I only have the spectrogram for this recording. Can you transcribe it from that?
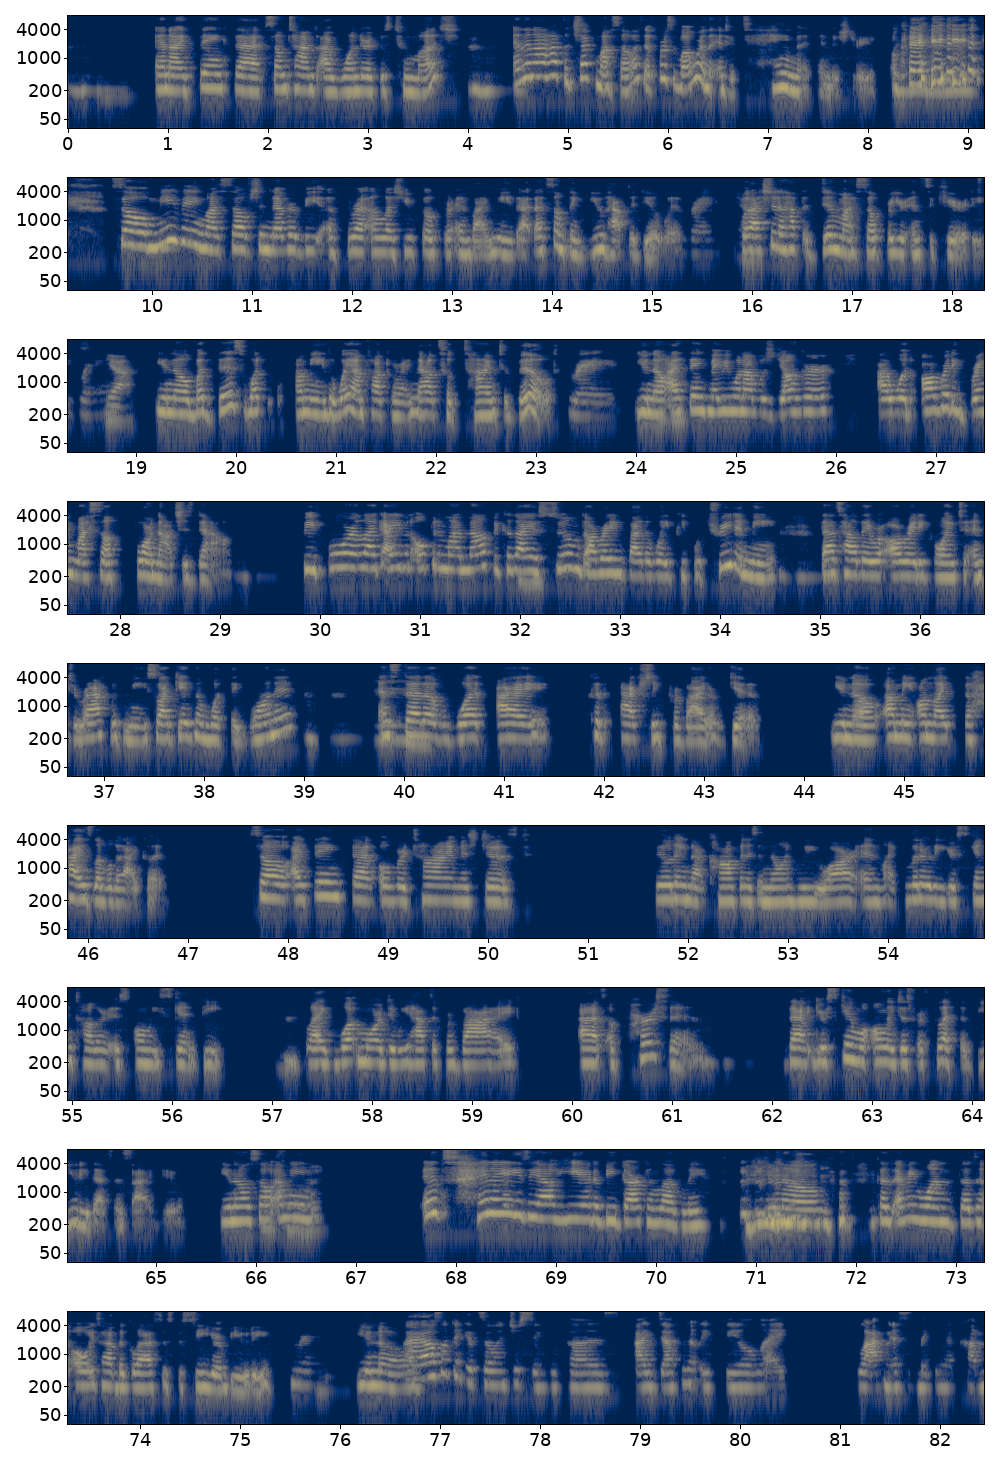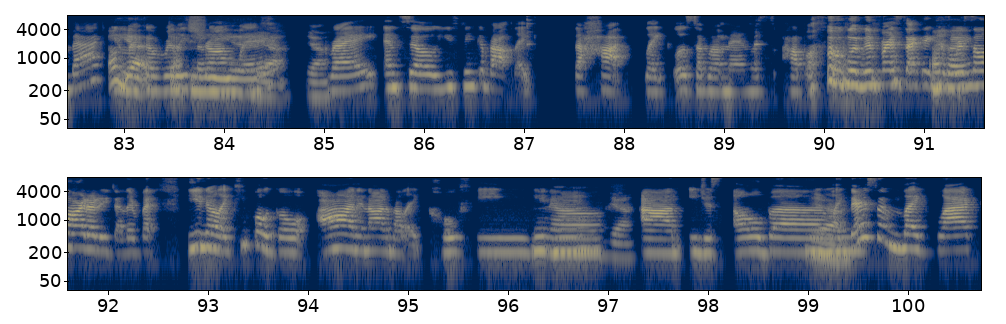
Mm-hmm. And I think that sometimes I wonder if it's too much. Mm-hmm. And then I have to check myself. I said, first of all, we're in the entertainment industry. Okay. Mm-hmm. so me being myself should never be a threat unless you feel threatened by me. That that's something you have to deal with. Right. But I shouldn't have to dim myself for your insecurities. Right. Yeah. You know, but this what I mean, the way I'm talking right now took time to build. Right. You know, I think maybe when I was younger, I would already bring myself four notches down before like I even opened my mouth because I assumed already by the way people treated me, mm-hmm. that's how they were already going to interact with me. So I gave them what they wanted mm-hmm. instead mm. of what I could actually provide or give. You know, I mean, on like the highest level that I could. So I think that over time it's just building that confidence and knowing who you are and like literally your skin color is only skin deep. Mm-hmm. Like what more do we have to provide as a person that your skin will only just reflect the beauty that's inside you. You know, so Absolutely. I mean, it's it ain't easy out here to be dark and lovely, you know, because everyone doesn't always have the glasses to see your beauty. Right. You know. I also think it's so interesting because I definitely feel like blackness is making a comeback oh, in yeah, like a really strong is. way. Yeah. Yeah. Right? And so you think about like the hot like let's talk about men let's hop off of women for a second because okay. we're so hard on each other but you know like people go on and on about like kofi you know mm-hmm. yeah um idris elba yeah. like there's some like black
